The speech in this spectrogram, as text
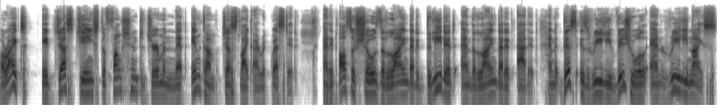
All right, it just changed the function to German net income just like I requested. And it also shows the line that it deleted and the line that it added. And this is really visual and really nice.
